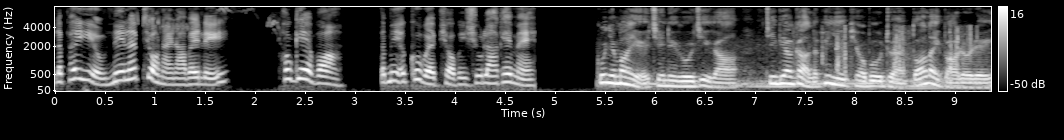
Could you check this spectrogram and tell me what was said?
လက်ဖက်ရည်ကိုနင်လည်းဖြော်နိုင်တာပဲလေဟုတ်ကဲ့ဘွာသမီးအခုပဲဖြော်ပြီးယူလာခဲ့မယ်။ကိုညမရဲ့အခြေအနေကိုကြည့်ကကြည်ပြကလက်ဖက်ရည်ဖြောဖို့အတွက်သွားလိုက်ပါတော့တယ်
